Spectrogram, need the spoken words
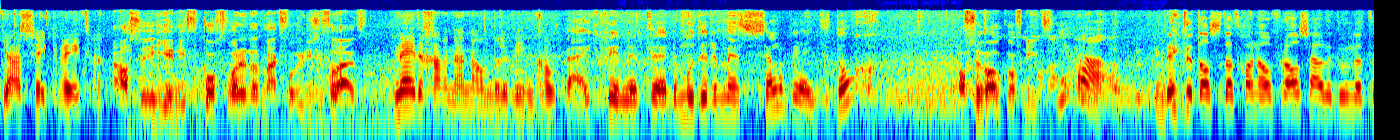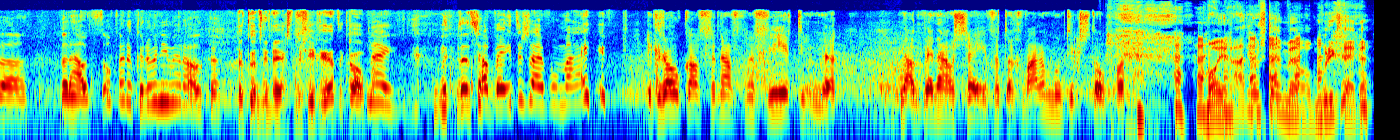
Ja, zeker weten. Als ze hier niet verkocht worden, dat maakt voor u niet zoveel uit? Nee, dan gaan we naar een andere winkel. Maar ik vind het, uh, dat moeten de mensen zelf weten, toch? Of ze roken of niet? Ja. Ik denk dat als ze dat gewoon overal zouden doen, dat, uh, dan houdt het op en dan kunnen we niet meer roken. Dan kunt u nergens meer sigaretten kopen. Nee. Dat zou beter zijn voor mij. Ik rook al vanaf mijn veertiende. Nou, ik ben nou 70. Waarom moet ik stoppen? Mooie radiostem wel, moet ik zeggen.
